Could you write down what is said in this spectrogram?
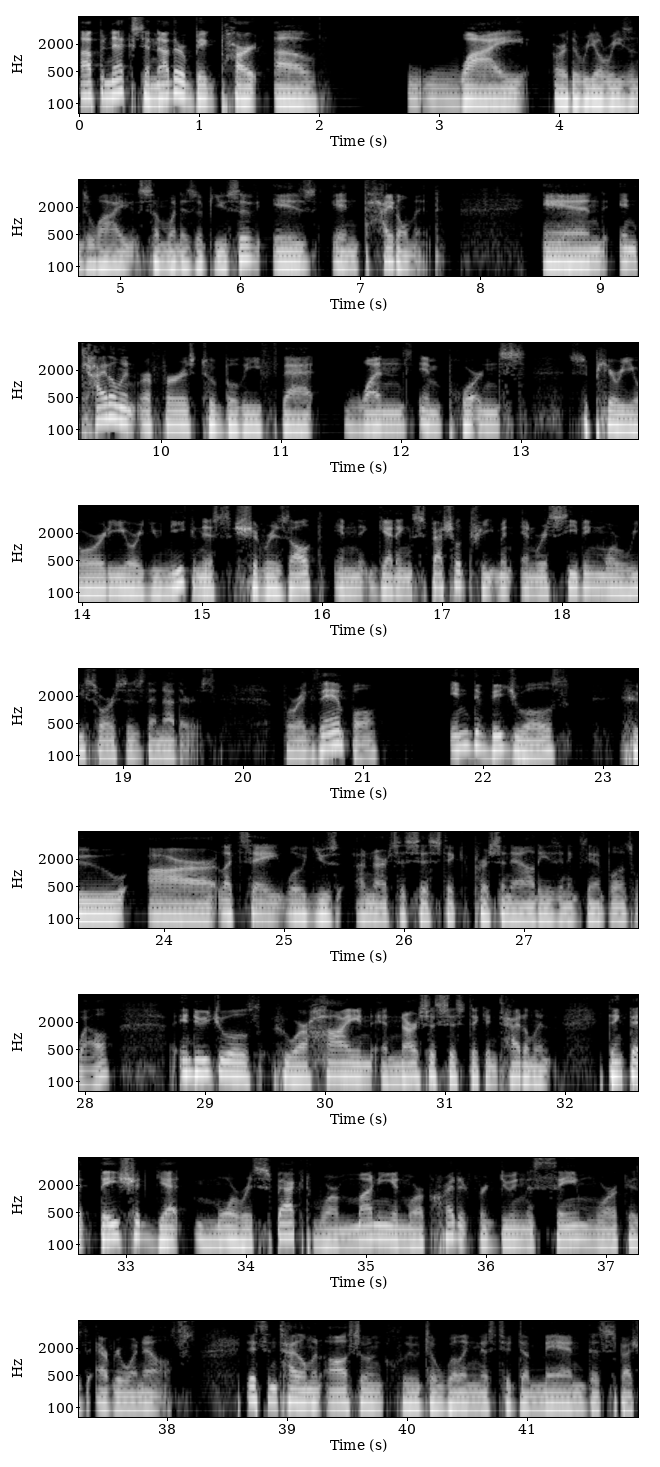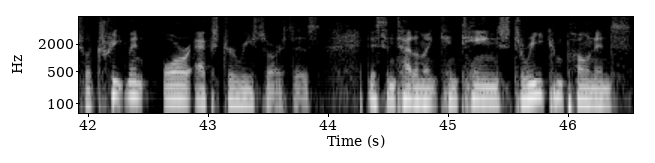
up next, another big part of why or the real reasons why someone is abusive is entitlement. And entitlement refers to a belief that one's importance, superiority, or uniqueness should result in getting special treatment and receiving more resources than others. For example, individuals who are, let's say, we'll use a narcissistic personality as an example as well. Individuals who are high in, in, narcissistic entitlement think that they should get more respect, more money, and more credit for doing the same work as everyone else. This entitlement also includes a willingness to demand this special treatment or extra resources. This entitlement contains three components,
